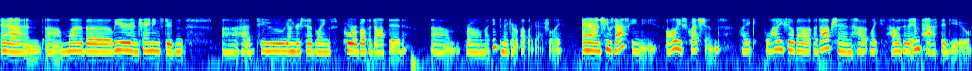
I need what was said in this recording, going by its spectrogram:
And um one of the leader and training students uh had two younger siblings who were both adopted um from i think dominican republic actually. And she was asking me all these questions like well how do you feel about adoption? How like how has it impacted you?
